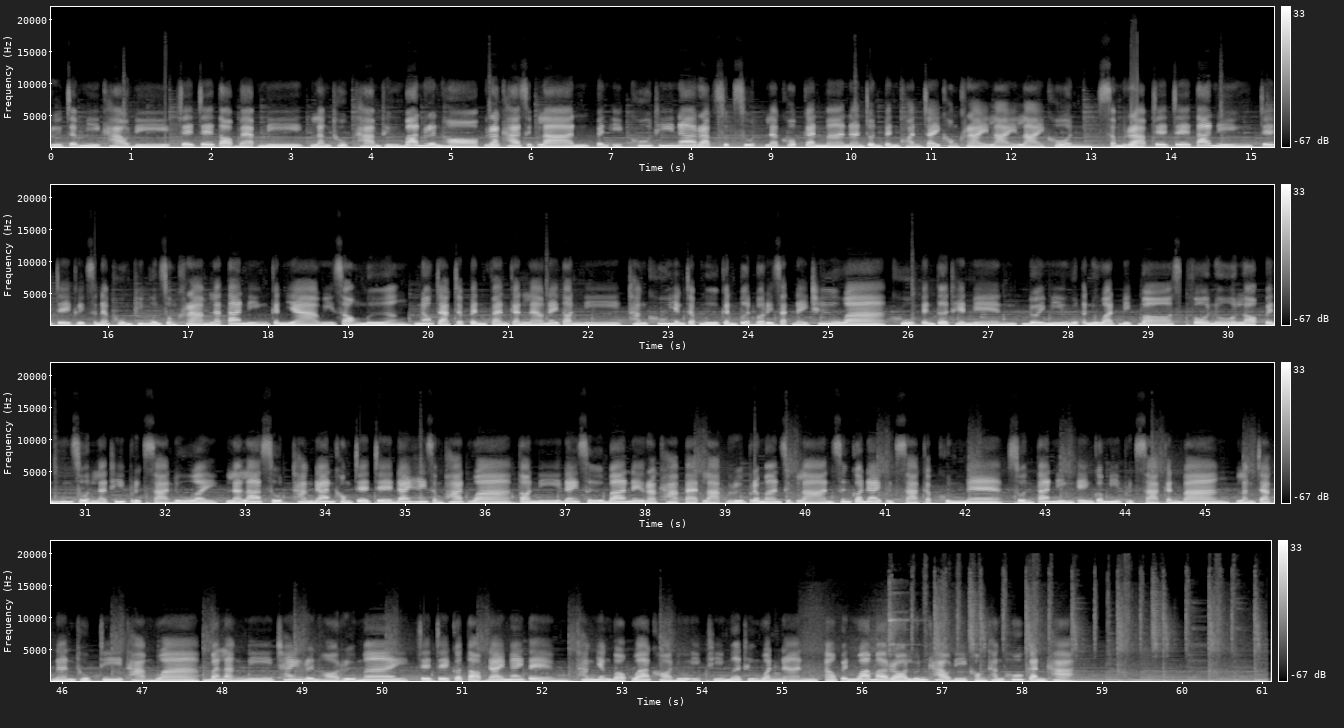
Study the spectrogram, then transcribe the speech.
หรือจะมีข่าวดี เจเจตอบแบบนี้ หลังถูกถามถึงบ้านเรือนหอ ราคา 10 ล้าน เป็นอีกคู่ที่น่ารักสุดๆ และคบกันมานานจนเป็นขวัญใจของใครหลายหลายๆคนสำหรับเจเจต้าหนิง เจเจกฤษณภูมิพิบูลสงครามและต้าหนิงกัญญาวีสองเมือง นอกจากจะเป็นแฟนกันแล้วในตอนนี้ ทั้งคู่ยังจับมือกันเปิดบริษัทในชื่อว่าคูเอนเตอร์เทนเมนต์โดยมีวุฒิอนุวัฒน์บิ๊กบอสโฟโนหลอกเป็นหุ้นส่วนและที่ปรึกษาด้วย และล่าสุดทางด้านของเจเจได้ให้สัมภาษณ์ว่า ตอนนี้ได้ซื้อบ้านในราคา 8 หลักหรือประมาณ 10 ล้าน ซึ่งก็ได้ปรึกษากับคุณแม่ ส่วนต้าหนิงเองก็มีปรึกษากันบ้าง หลังจากนั้นถูกจี้ถามว่าบ้านหลังนี้ใช่เรือนหอหรือไม่ เจเจก็ตอบได้ไม่เต็ม ทั้งยังบอกว่าขอดูอีกทีเมื่อถึงวันนั้น เอาเป็นว่ามารอลุ้นข่าวดีของทั้งคู่กันค่ะ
